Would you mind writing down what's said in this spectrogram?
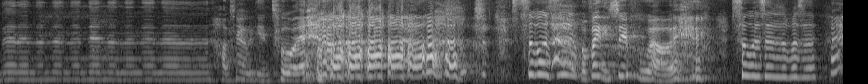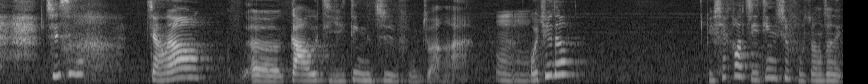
那那那那那那那那那，好像有点错嘞，是不是？我被你说服了哎。是不是？是不是？其实讲到呃高级定制服装啊，嗯我觉得有些高级定制服装真的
